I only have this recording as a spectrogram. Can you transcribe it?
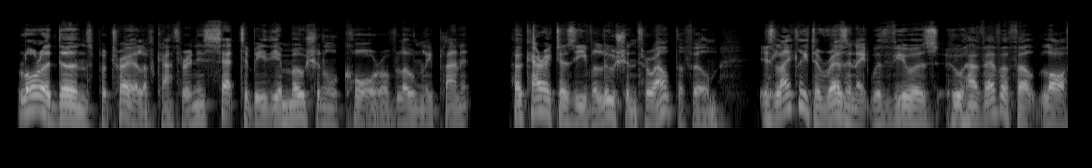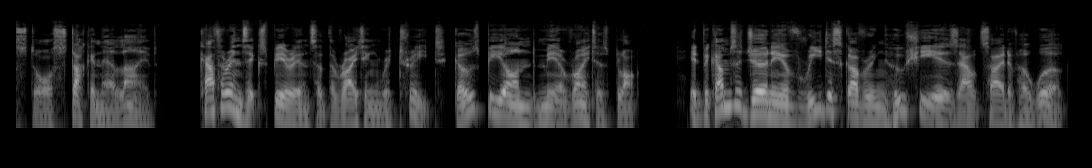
Laura Dern's portrayal of Catherine is set to be the emotional core of Lonely Planet, her character's evolution throughout the film is likely to resonate with viewers who have ever felt lost or stuck in their lives. Catherine's experience at the writing retreat goes beyond mere writer's block. It becomes a journey of rediscovering who she is outside of her work.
